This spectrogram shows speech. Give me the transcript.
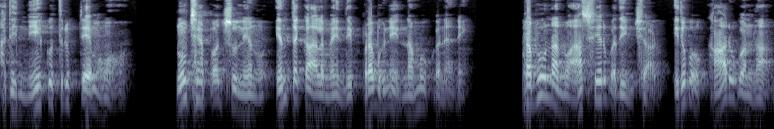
అది నీకు తృప్తేమో నువ్వు చెప్పచ్చు నేను ఎంతకాలమైంది ప్రభుని నమ్ముకొనని. ప్రభు నన్ను ఆశీర్వదించాడు. ఇదిగో కారు కొన్నాను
